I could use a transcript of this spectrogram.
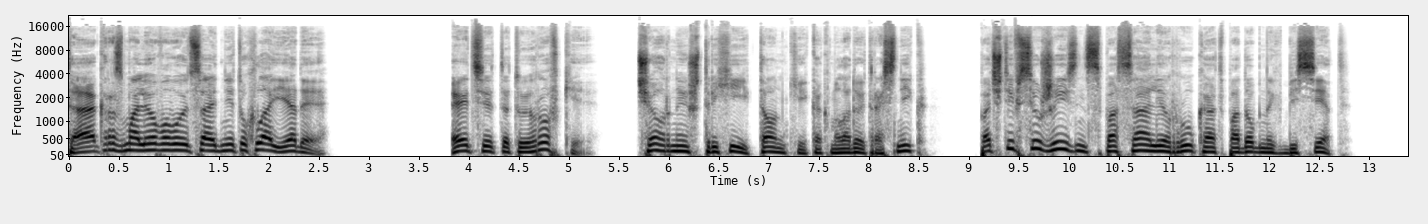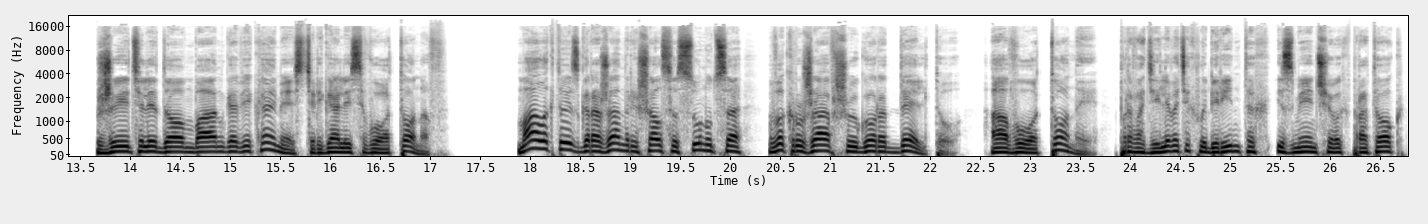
«Так размалевываются одни тухлоеды». Эти татуировки Черные штрихи, тонкие, как молодой тростник, почти всю жизнь спасали рука от подобных бесед. Жители Домбанга веками остерегались вуатонов. Мало кто из горожан решался сунуться в окружавшую город Дельту, а вуатоны проводили в этих лабиринтах изменчивых проток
